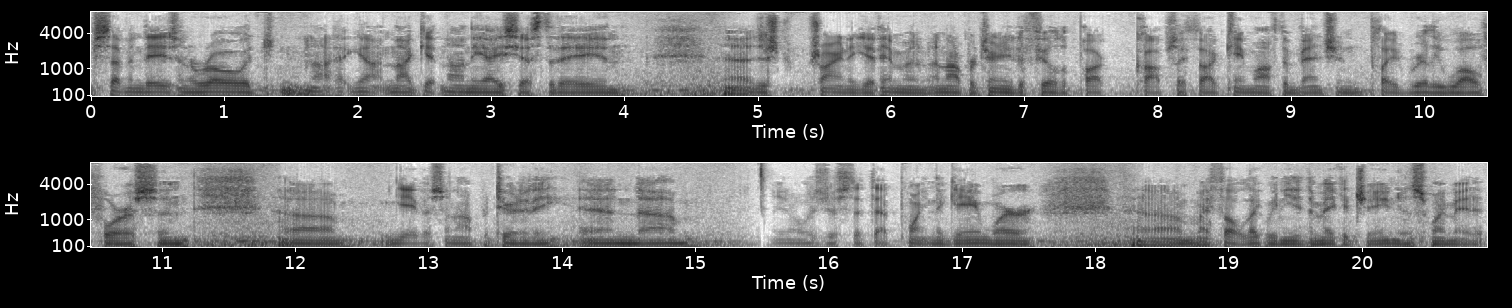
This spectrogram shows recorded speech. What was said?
seven days in a row, not not getting on the ice yesterday, and uh, just trying to get him an, an, opportunity to feel the puck. Cops, I thought, came off the bench and played really well for us, and um, gave us an opportunity. And um, was just at that point in the game where um, I felt like we needed to make a change, and so I made it.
